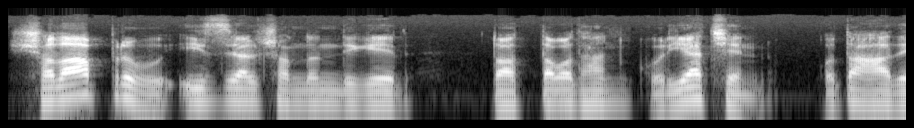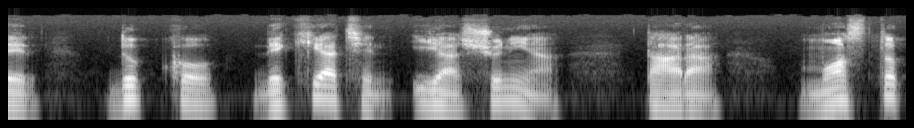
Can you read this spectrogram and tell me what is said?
সদাপ্রভু ইসরায়েল সন্তানদিগের তত্ত্বাবধান করিয়াছেন ও তাহাদের দুঃখ দেখিয়াছেন, ইহা শুনিয়া তাহারা মস্তক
